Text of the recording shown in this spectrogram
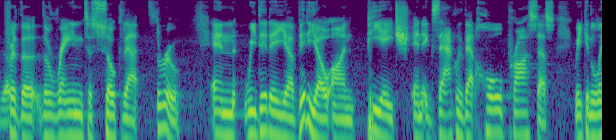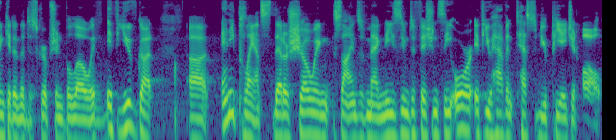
Yep. for the, the rain to soak that through. And we did a uh, video on pH and exactly that whole process. We can link it in the description below. If, if you've got uh, any plants that are showing signs of magnesium deficiency, or if you haven't tested your pH at all.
